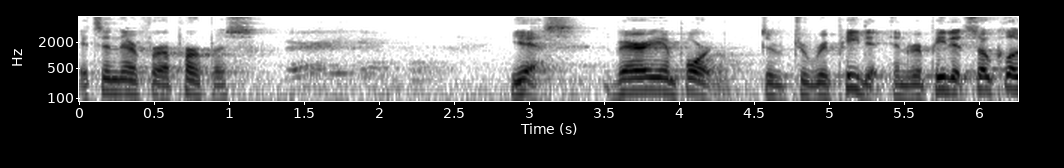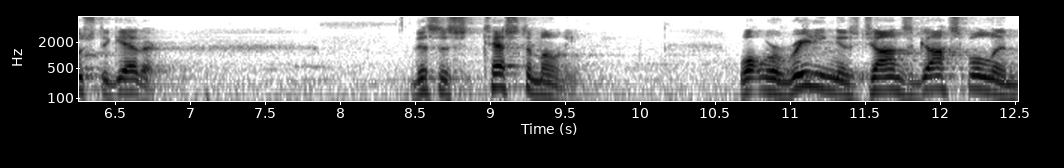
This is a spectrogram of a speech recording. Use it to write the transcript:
it's in there for a purpose. Yes, very important to, to repeat it and repeat it so close together. This is testimony. What we're reading is John's gospel, and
